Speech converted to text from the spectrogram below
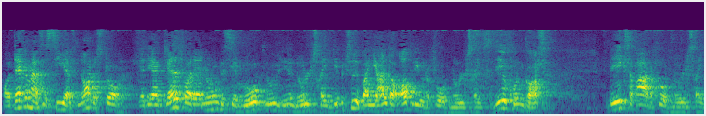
Og der kan man altså sige, at når der står, ja, det er glad for, at der er nogen, der ser måben ud i det her 03. Det betyder bare, at I aldrig oplever at få et 03, så det er jo kun godt. Så det er ikke så rart at få et 03.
